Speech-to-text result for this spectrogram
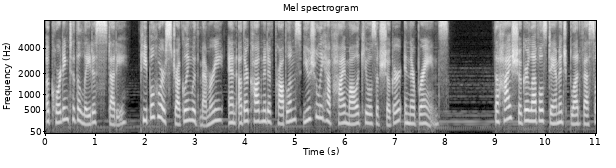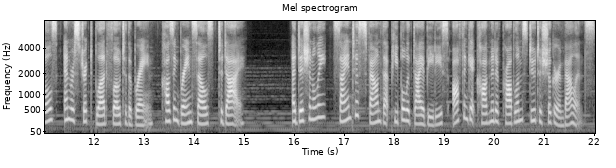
According to the latest study, people who are struggling with memory and other cognitive problems usually have high molecules of sugar in their brains. The high sugar levels damage blood vessels and restrict blood flow to the brain, causing brain cells to die. Additionally, scientists found that people with diabetes often get cognitive problems due to sugar imbalance.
